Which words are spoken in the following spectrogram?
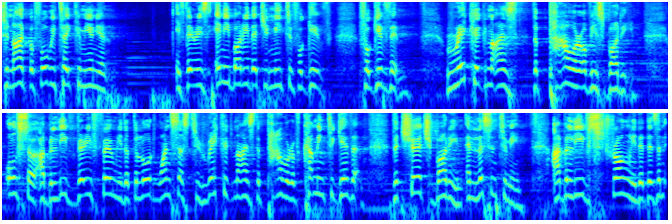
Tonight, before we take communion, if there is anybody that you need to forgive, forgive them. Recognize the power of his body. Also, I believe very firmly that the Lord wants us to recognize the power of coming together, the church body. And listen to me, I believe strongly that there's an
